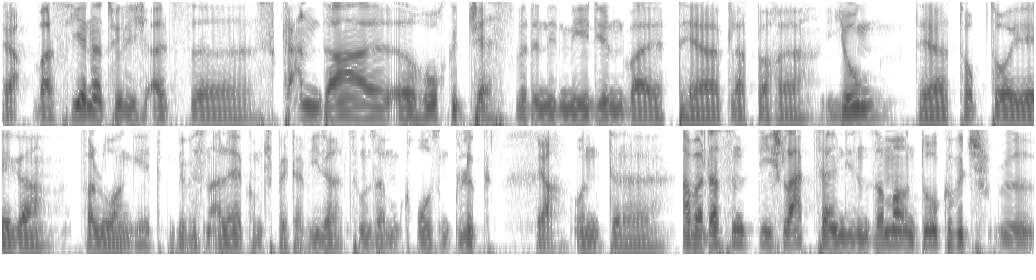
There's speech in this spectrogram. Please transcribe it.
Ja. was hier natürlich als äh, Skandal äh, hochgejazzt wird in den Medien, weil der Gladbacher Jung, der Top-Torjäger, verloren geht. Wir wissen alle, er kommt später wieder zu unserem großen Glück. Ja. Und äh, aber das sind die Schlagzeilen diesen Sommer und Durkovic äh,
